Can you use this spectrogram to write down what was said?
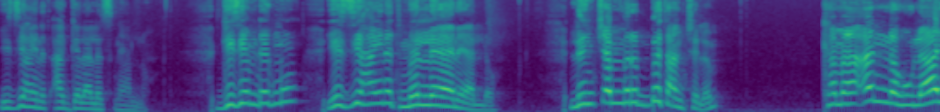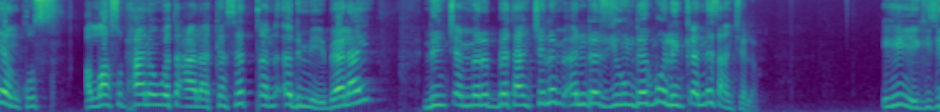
የዚህ አይነት አገላለጽ ነው ያለው። ጊዜም ደግሞ የዚህ አይነት መለያ ነው ያለው። ልንጨምርበት አንችልም። ከማ አነሁ ላ የንቁስ አላህ ስብሓንሁ ወተዓላ ከሰጠን እድሜ በላይ ልንጨምርበት አንችልም እንደዚሁም ደግሞ ልንቀንስ አንችልም። ይሄ የጊዜ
